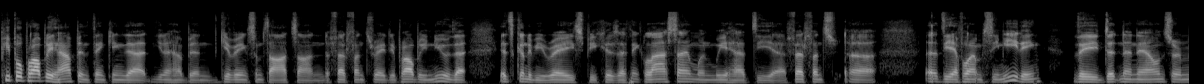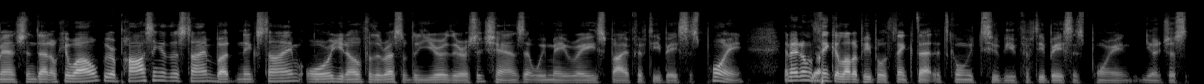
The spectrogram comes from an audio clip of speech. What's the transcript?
people probably have been thinking that you know have been giving some thoughts on the Fed funds rate. They probably knew that it's going to be raised because I think last time when we had the uh, Fed funds uh, at the FOMC meeting, they didn't announce or mention that, okay, well, we are pausing at this time, but next time, or, you know, for the rest of the year, there's a chance that we may raise by 50 basis point. And I don't think a lot of people think that it's going to be 50 basis point, you know, just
